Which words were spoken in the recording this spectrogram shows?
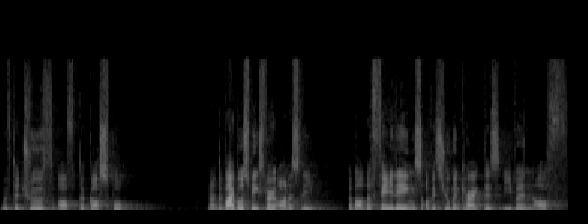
with the truth of the gospel. The Bible speaks very honestly about the failings of its human characters, even of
